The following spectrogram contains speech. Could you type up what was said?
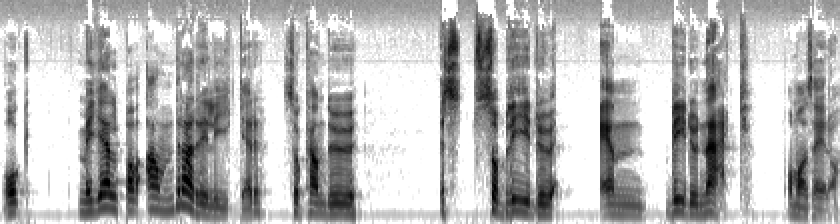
Och med hjälp av andra reliker så kan du så blir du en blir du näk om man säger då.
